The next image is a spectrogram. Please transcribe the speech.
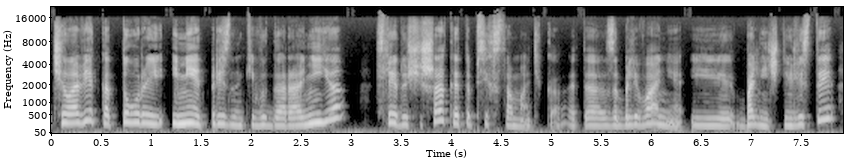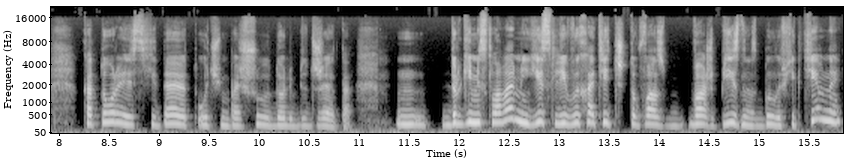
человек, который имеет признаки выгорания, Следующий шаг – это психосоматика. Это заболевания и больничные листы, которые съедают очень большую долю бюджета. Другими словами, если вы хотите, чтобы вас, ваш бизнес был эффективный,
